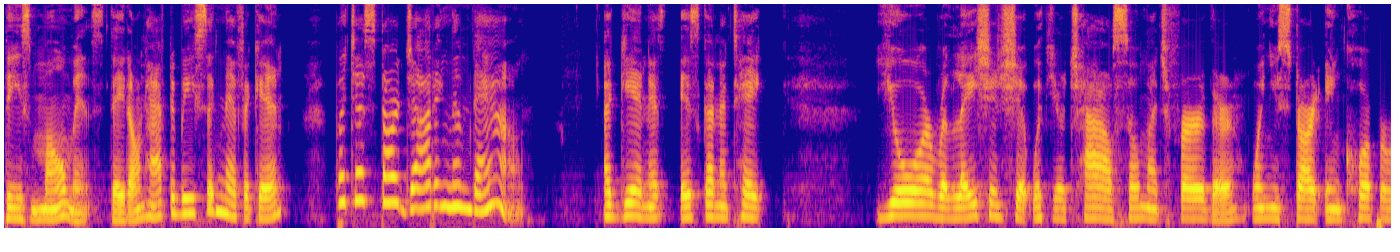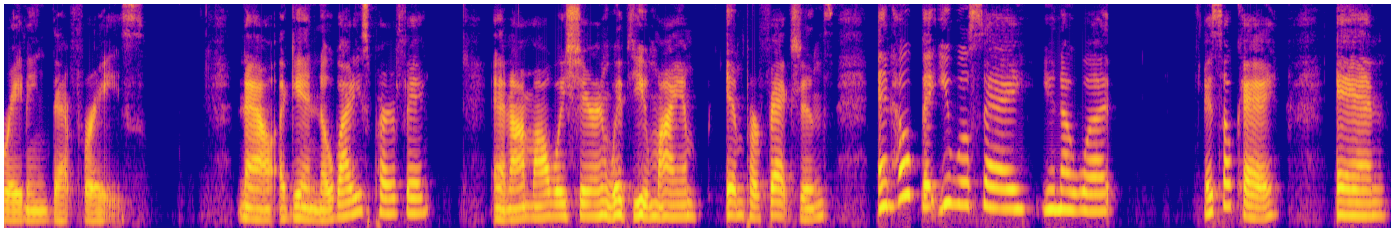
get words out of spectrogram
these moments. They don't have to be significant, but just start jotting them down. Again, it's, it's going to take your relationship with your child so much further when you start incorporating that phrase. Now, again, nobody's perfect, and I'm always sharing with you my imperfections and hope that you will say, you know what? It's okay. And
